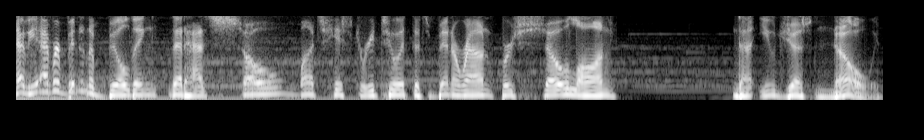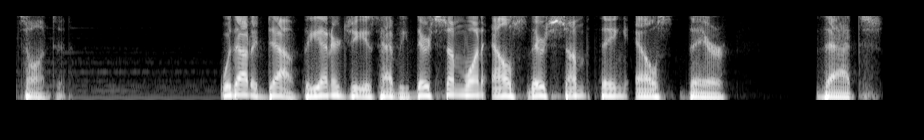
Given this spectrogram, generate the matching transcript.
Have you ever been in a building that has so much history to it that's been around for so long that you just know it's haunted? Without a doubt, the energy is heavy. There's someone else, there's something else there that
